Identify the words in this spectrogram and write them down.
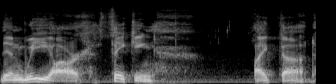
then we are thinking like God.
